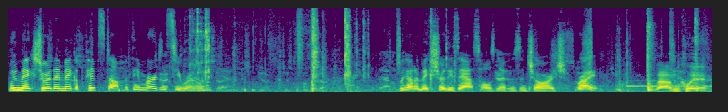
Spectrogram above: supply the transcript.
we make sure they make a pit stop at the emergency room. We gotta make sure these assholes know who's in charge, right? Loud and clear.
